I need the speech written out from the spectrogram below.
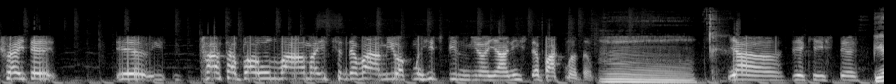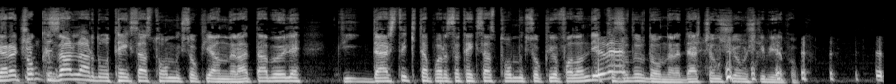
köyde e, tahta bavul var ama içinde var mı yok mu hiç bilmiyor yani hiç de bakmadım. Hmm. Ya Zeki işte. Bir ara çok kızarlardı o Texas Tom Mix okuyanlar. Hatta böyle derste kitap arası Texas Tom Mix okuyor falan diye Evet. kızılırdı onlara. Ders çalışıyormuş gibi yapıp.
